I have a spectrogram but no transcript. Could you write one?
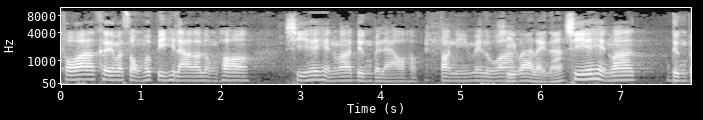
เพราะว่าเคยมาส่งเมื่อปีที่แล้วแล้วหลวงพ่อชี้ให้เห็นว่าดึงไปแล้วครับ ตอนนี้ไม่รู้ว่าชี้ว่าอะไรนะชี้ให้เห็นว่าดึงไป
